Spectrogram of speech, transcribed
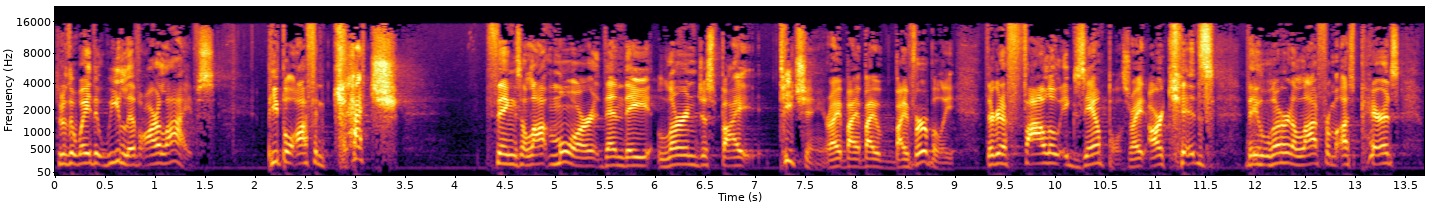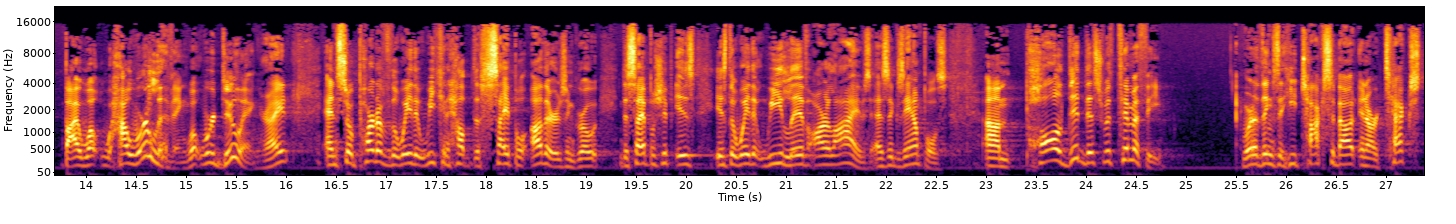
through the way that we live our lives. People often catch things a lot more than they learn just by teaching, right? By, by, by verbally. They're going to follow examples, right? Our kids, they learn a lot from us parents by what, how we're living, what we're doing, right? And so part of the way that we can help disciple others and grow discipleship is, is the way that we live our lives as examples. Um, Paul did this with Timothy. One of the things that he talks about in our text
